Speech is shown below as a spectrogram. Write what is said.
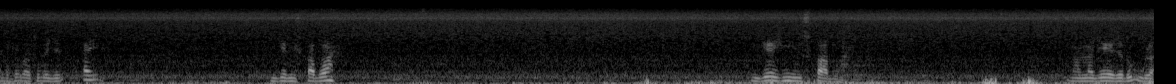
Ale chyba tu będzie... Aj, gdzie mi spadła? Gdzieś mi spadła. Mam nadzieję, że do ula.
